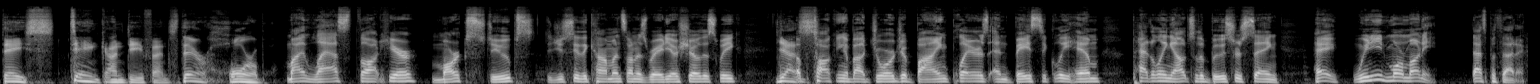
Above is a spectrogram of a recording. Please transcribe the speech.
they stink on defense. They're horrible. My last thought here Mark Stoops. Did you see the comments on his radio show this week? Yes. Of talking about Georgia buying players and basically him peddling out to the boosters saying, hey, we need more money. That's pathetic.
